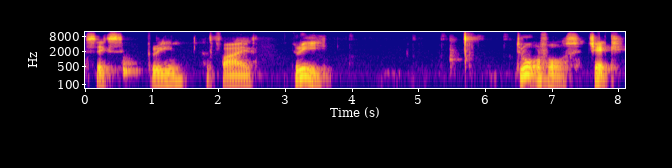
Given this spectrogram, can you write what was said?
6 green and 5 green true or false check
